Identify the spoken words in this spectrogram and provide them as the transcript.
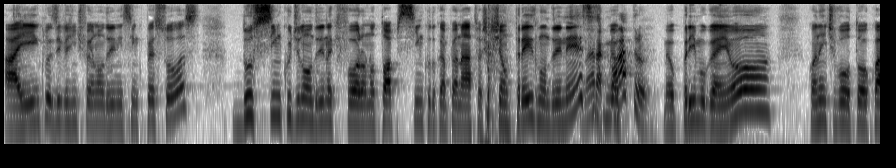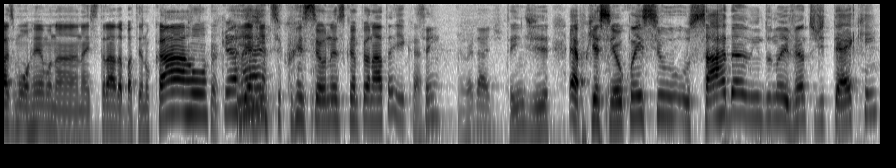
Aí, inclusive, a gente foi em Londrina em cinco pessoas. Dos cinco de Londrina que foram no top 5 do campeonato, acho que tinham três londrinenses. Não era meu, quatro? meu primo ganhou. Quando a gente voltou, quase morremos na, na estrada batendo carro. e a gente se conheceu nesse campeonato aí, cara. Sim, é verdade. Entendi. É, porque assim, eu conheci o, o Sarda indo no evento de Tekken.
